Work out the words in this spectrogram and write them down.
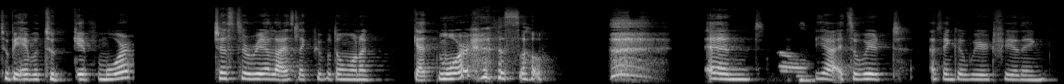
to be able to give more, just to realize like people don't want to get more, so and oh. yeah, it's a weird. I think a weird feeling.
